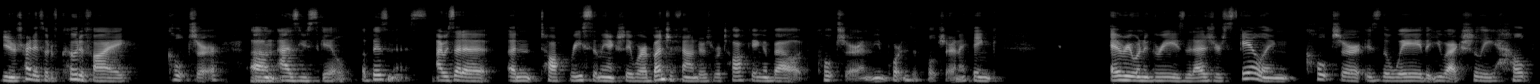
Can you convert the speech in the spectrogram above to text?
you know try to sort of codify culture um, mm-hmm. as you scale a business. I was at a, a talk recently, actually, where a bunch of founders were talking about culture and the importance of culture. And I think everyone agrees that as you're scaling, culture is the way that you actually help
